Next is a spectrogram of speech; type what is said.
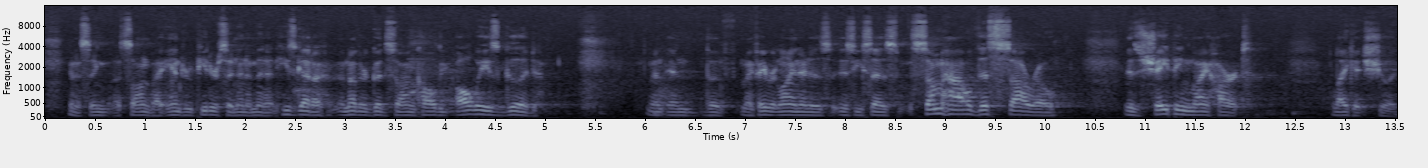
I'm going to sing a song by Andrew Peterson in a minute. He's got a, another good song called Always Good. And, and the, my favorite line in it is, is he says, Somehow this sorrow is shaping my heart like it should.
